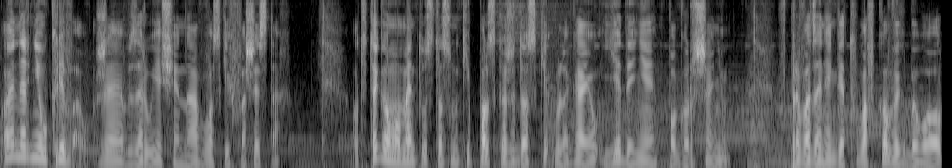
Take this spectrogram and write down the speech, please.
ONR nie ukrywał, że wzoruje się na włoskich faszystach. Od tego momentu stosunki polsko-żydowskie ulegają jedynie pogorszeniu. Wprowadzenie getów ławkowych było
